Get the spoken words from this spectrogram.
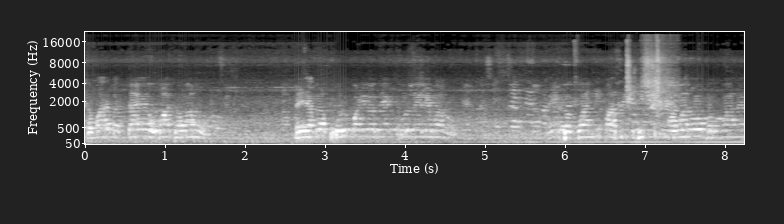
તમારે બધાએ ઊભા થવાનું. થઈ આપણે ફૂલ પડ્યો તો ફૂલ લઈ લેવાનું નહીં ભગવાનની પાસે આવવાનું ભગવાનને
